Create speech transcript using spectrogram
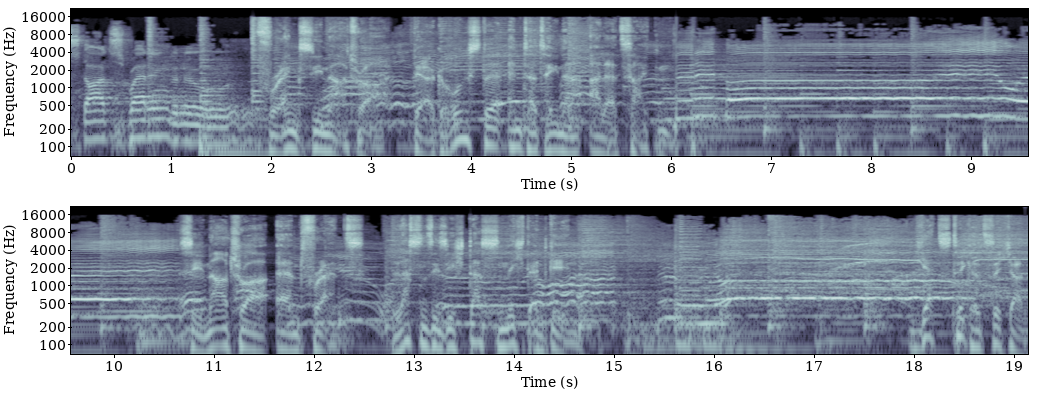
Start spreading the news. Frank Sinatra, der größte Entertainer aller Zeiten. Sinatra and Friends. Lassen Sie sich das nicht entgehen. Jetzt Tickets sichern.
